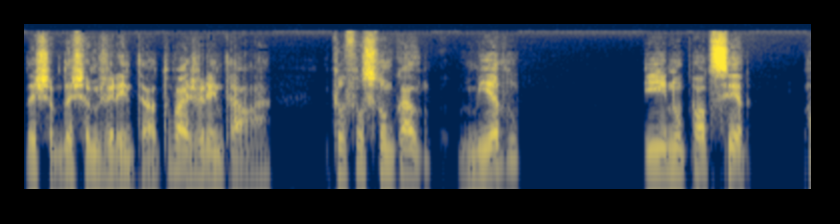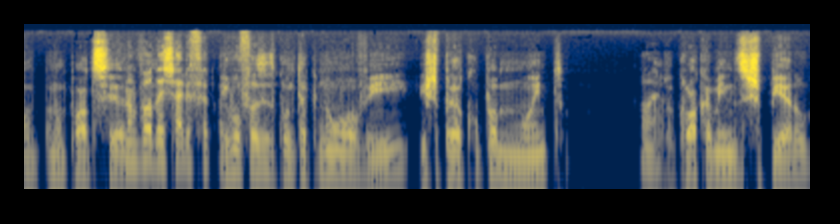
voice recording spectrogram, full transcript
deixa-me deixa ver então, tu vais ver então. Hein? Aquilo funcionou um bocado medo e não pode ser. Não, não pode ser. Não vou deixar isso acontecer. Eu vou fazer de conta que não ouvi, isto preocupa-me muito, coloca-me em desespero,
